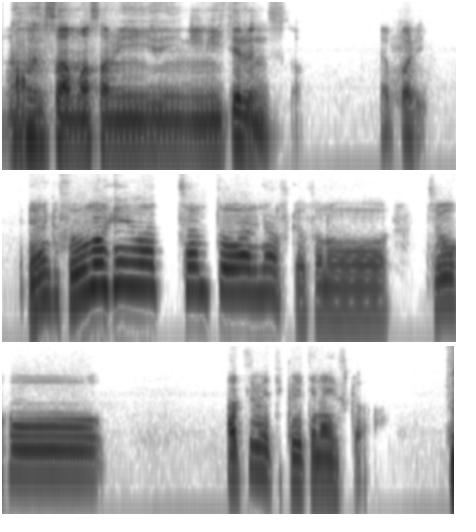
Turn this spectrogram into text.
長澤まさみに似てるんですか？やっぱり。えなんかその辺はちゃんとあれなんですか？その、情報を集めてくれてないんですか？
